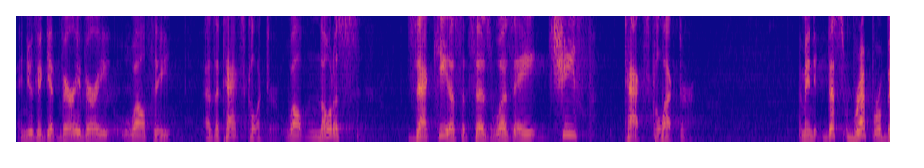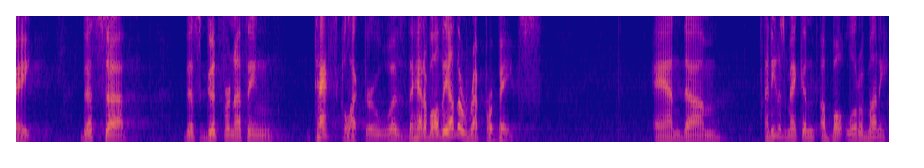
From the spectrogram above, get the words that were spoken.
And you could get very, very wealthy as a tax collector. Well, notice Zacchaeus, it says, was a chief tax collector. I mean, this reprobate, this, uh, this good for nothing tax collector was the head of all the other reprobates. And, um, and he was making a boatload of money.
